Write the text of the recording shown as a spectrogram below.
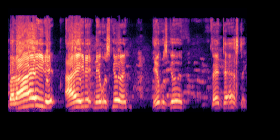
but I ate it. I ate it, and it was good. It was good. Fantastic.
